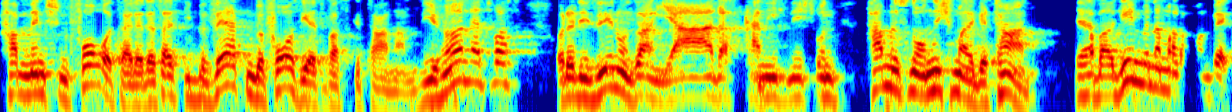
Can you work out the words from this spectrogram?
haben Menschen Vorurteile. Das heißt, die bewerten, bevor sie etwas getan haben. Sie hören etwas oder die sehen und sagen, ja, das kann ich nicht und haben es noch nicht mal getan. Ja. Aber gehen wir dann mal davon weg.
